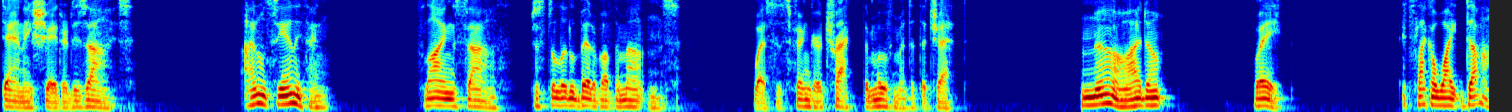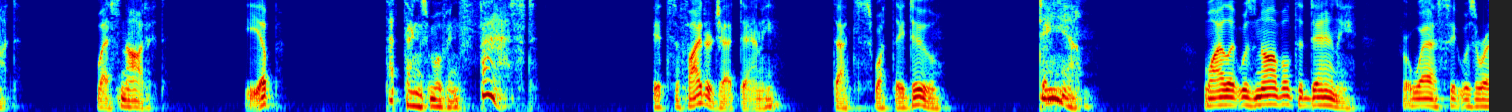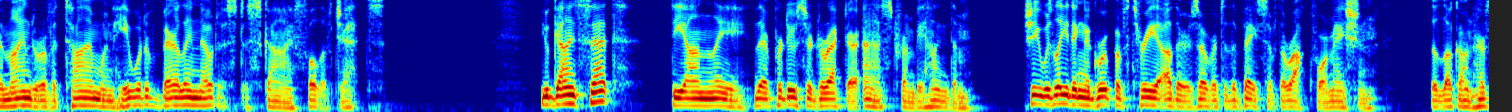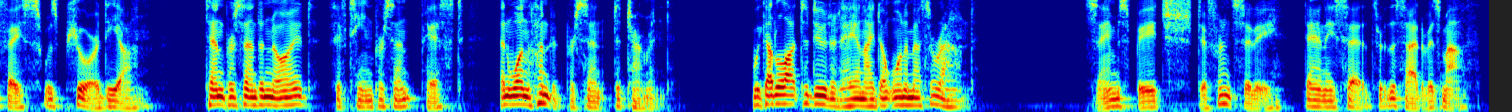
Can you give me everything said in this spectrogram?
Danny shaded his eyes. I don't see anything. Flying south, just a little bit above the mountains. Wes's finger tracked the movement of the jet. No, I don't. Wait. It's like a white dot. Wes nodded. Yep. That thing's moving fast. It's a fighter jet, Danny. That's what they do. Damn. While it was novel to Danny, for Wes it was a reminder of a time when he would have barely noticed a sky full of jets. You guys set? Dion Lee, their producer director, asked from behind them. She was leading a group of three others over to the base of the rock formation. The look on her face was pure Dion. 10% annoyed, 15% pissed, and 100% determined. We got a lot to do today, and I don't want to mess around. Same speech, different city, Danny said through the side of his mouth.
